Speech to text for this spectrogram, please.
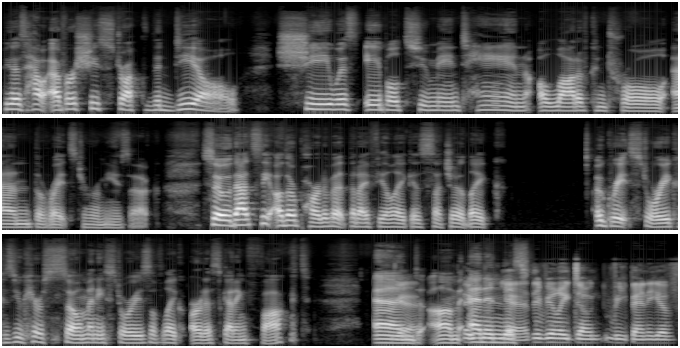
because however she struck the deal, she was able to maintain a lot of control and the rights to her music. So that's the other part of it that I feel like is such a like a great story because you hear so many stories of like artists getting fucked and Yeah. um and in yeah, this they really don't reap any of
